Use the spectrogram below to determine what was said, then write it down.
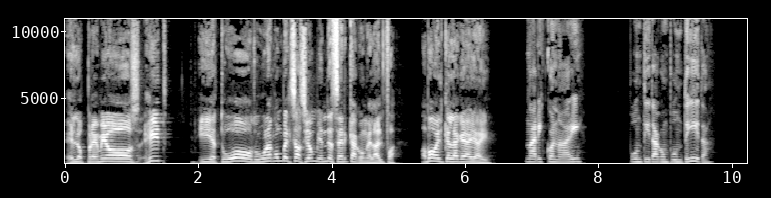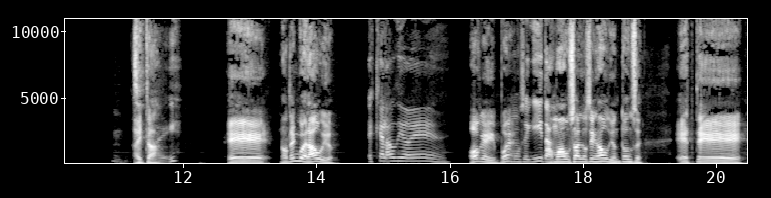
en los premios HIT y estuvo, tuvo una conversación bien de cerca con el Alfa. Vamos a ver qué es la que hay ahí. nariz con nariz, puntita con puntita. Ahí está. Ahí. Eh, no tengo el audio. Es que el audio es... Ok, pues. Musiquita. Vamos a usarlo sin audio entonces. Este.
